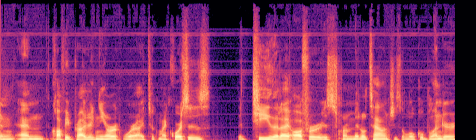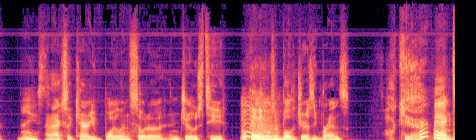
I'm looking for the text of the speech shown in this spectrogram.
and and Coffee Project New York, where I took my courses. The tea that I offer is from Middletown. She's a local blender, Nice. and I actually carry Boylan Soda and Joe's Tea. okay Those are Mm. both Jersey brands. Fuck yeah Perfect.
